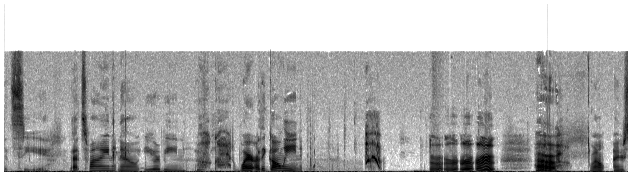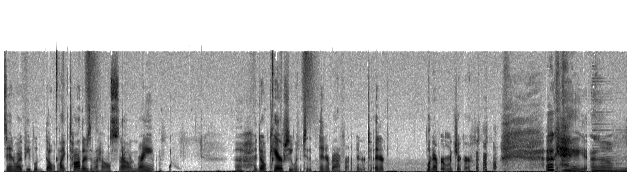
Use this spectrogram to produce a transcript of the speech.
let's see. That's fine. Now you're being. Oh God, where are they going? Uh, uh, uh, uh. Ah. Well, I understand why people don't like toddlers in the house now, right? Uh, I don't care if she went to the inner bathroom, inner, inner, whatever, I'm gonna check her. Okay, um,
